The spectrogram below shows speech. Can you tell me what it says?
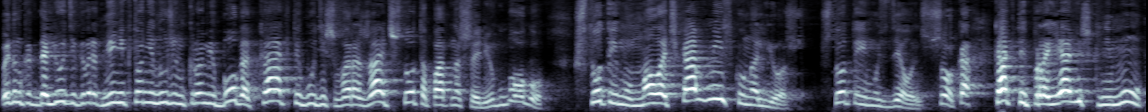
Поэтому, когда люди говорят, мне никто не нужен, кроме Бога, как ты будешь выражать что-то по отношению к Богу? Что ты ему молочка в миску нальешь? Что ты ему сделаешь? Что? Как, как ты проявишь к нему?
